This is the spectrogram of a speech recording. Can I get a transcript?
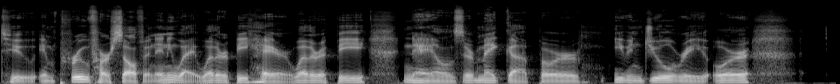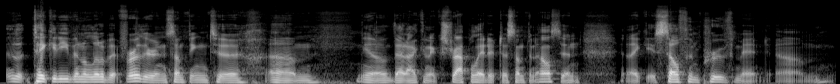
to improve herself in any way, whether it be hair, whether it be nails or makeup or even jewelry, or take it even a little bit further and something to, um, you know that I can extrapolate it to something else in like self improvement, um,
